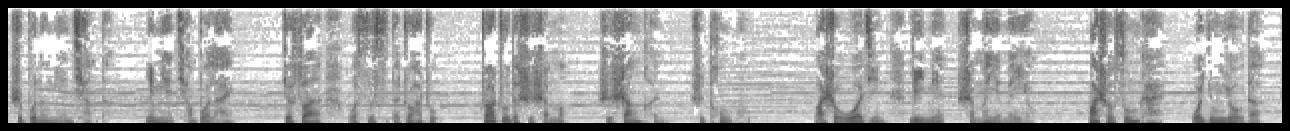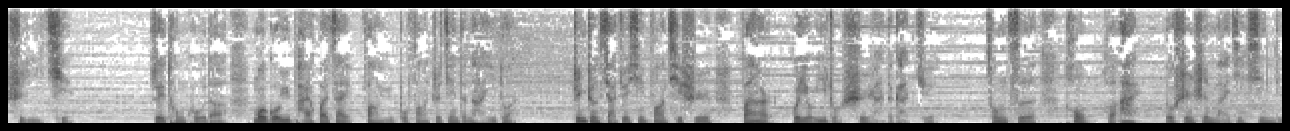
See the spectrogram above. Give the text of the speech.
是不能勉强的，也勉强不来。就算我死死的抓住，抓住的是什么？是伤痕，是痛苦。把手握紧，里面什么也没有；把手松开，我拥有的是一切。最痛苦的莫过于徘徊在放与不放之间的那一段。真正下决心放弃时，反而会有一种释然的感觉。从此，痛和爱都深深埋进心里。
